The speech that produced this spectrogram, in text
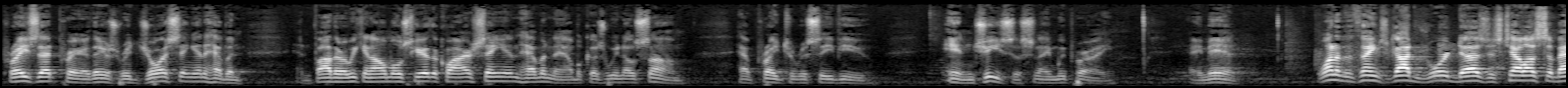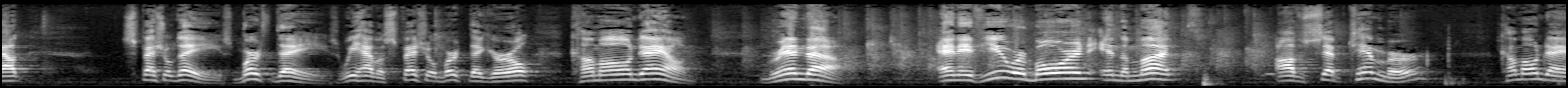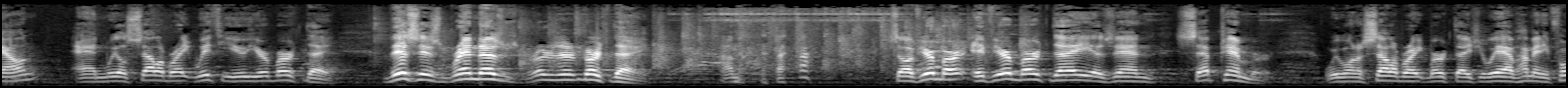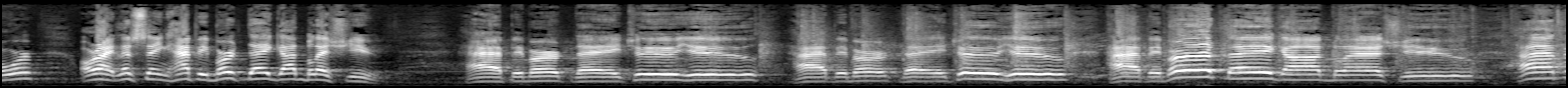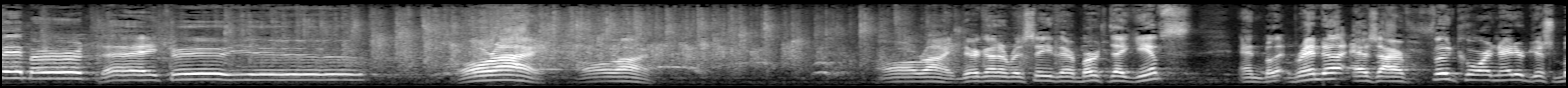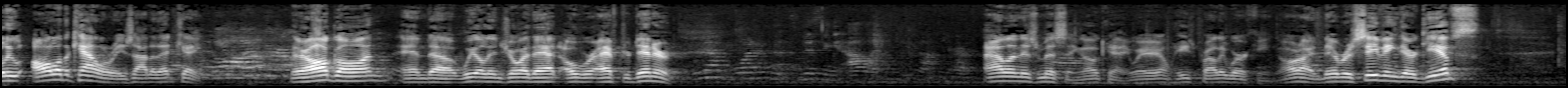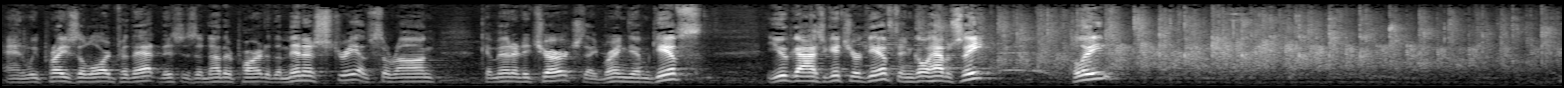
prays that prayer, there's rejoicing in heaven. And Father, we can almost hear the choir singing in heaven now because we know some have prayed to receive you. In Jesus' name we pray. Amen. One of the things God's Word does is tell us about special days, birthdays. We have a special birthday girl. Come on down, Brenda. And if you were born in the month of September, come on down and we'll celebrate with you your birthday. This is Brenda's birthday. Um, so if your, if your birthday is in September. We want to celebrate birthdays. We have how many? Four? All right, let's sing Happy Birthday. God bless you. Happy birthday to you. Happy birthday to you. Happy birthday. God bless you. Happy birthday to you. All right. All right. All right. They're going to receive their birthday gifts. And Brenda, as our food coordinator, just blew all of the calories out of that cake. They're all gone, and uh, we'll enjoy that over after dinner. Alan is missing. Okay, well, he's probably working. All right, they're receiving their gifts, and we praise the Lord for that. This is another part of the ministry of Sarang Community Church. They bring them gifts you guys get your gift and go have a seat, please.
